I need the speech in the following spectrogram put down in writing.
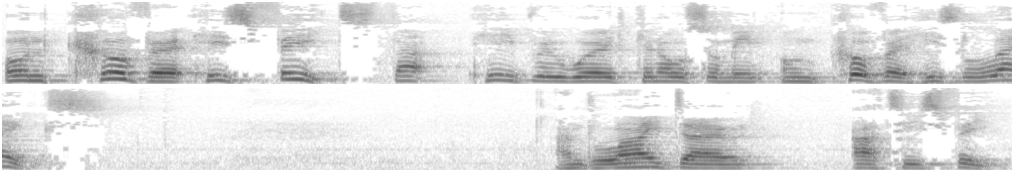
uncover his feet. That Hebrew word can also mean uncover his legs. And lie down at his feet.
